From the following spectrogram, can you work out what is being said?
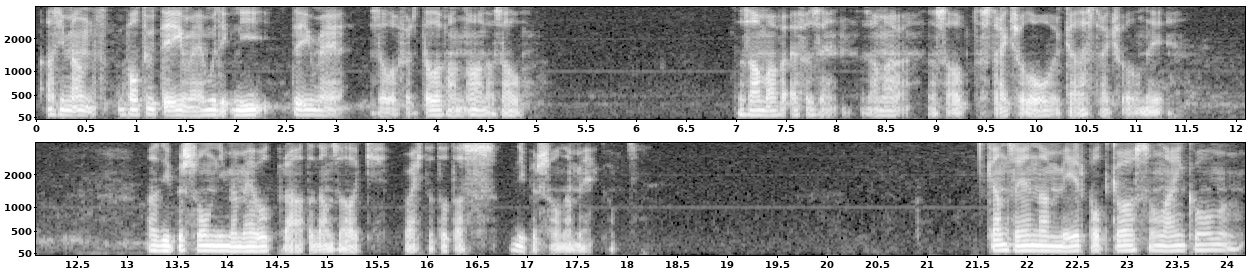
Als iemand bot doet tegen mij, moet ik niet tegen mijzelf vertellen van, oh, dat zal, dat zal maar even zijn. Dat zal, maar, dat zal straks wel over, ik ga straks wel, nee. Als die persoon niet met mij wilt praten, dan zal ik wachten tot als die persoon naar mij komt. Het kan zijn dat meer podcasts online komen,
